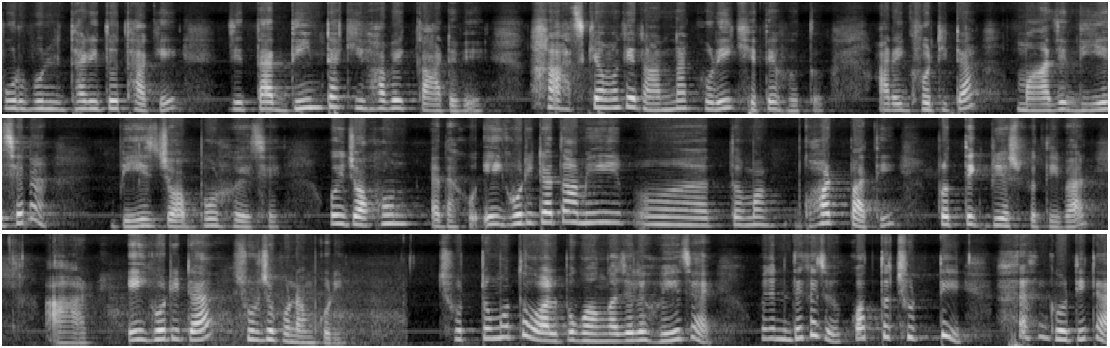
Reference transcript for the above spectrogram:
পূর্ব নির্ধারিত থাকে। যে তার দিনটা কীভাবে কাটবে। আজকে আমাকে রান্না করেই খেতে হতো। আর এই ঘটিটা মা যে দিয়েছে না, বেশ জব্বর হয়েছে। ওই যখন দেখো, এই ঘড়িটা তো আমি তোমার ঘট পাতি প্রত্যেক বৃহস্পতিবার। আর এই ঘটিটা সূর্য প্রণাম করি। ছোট্ট মতো অল্প গঙ্গা জলে হয়ে যায়। ওই জন্য দেখেছ কত ছুট্টি ঘটিটা।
